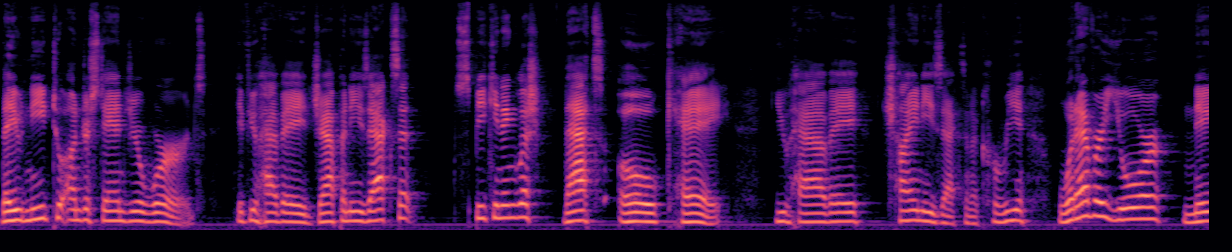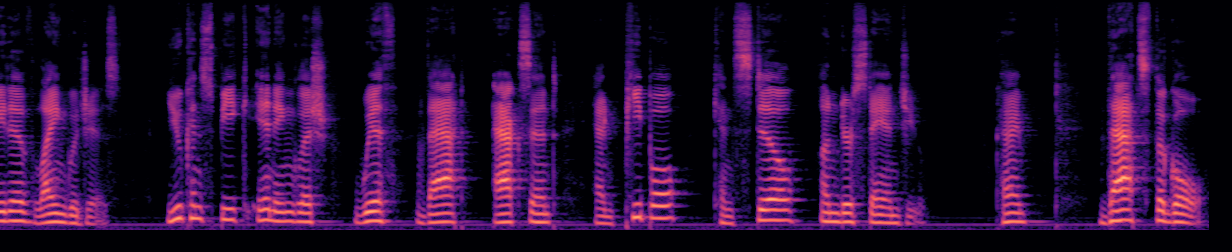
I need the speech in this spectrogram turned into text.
They need to understand your words. If you have a Japanese accent speaking English, that's okay. You have a Chinese accent, a Korean, whatever your native language is, you can speak in English with that accent and people can still understand you. Okay? That's the goal.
